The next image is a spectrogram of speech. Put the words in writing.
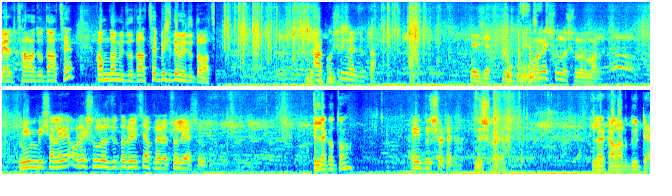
বেল্ট ছাড়া জুতা আছে কম দামি জুতা আছে বেশি দামি জুতো আছে। আকর্ষণীয় জুতা। এই যে অনেক সুন্দর সুন্দর মাল। মিম বিশালে অনেক সুন্দর জুতা রয়েছে আপনারা চলে আসুন। এলা কত? এই দুইশো টাকা। দুশো টাকা। এলার কালার দুইটা।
